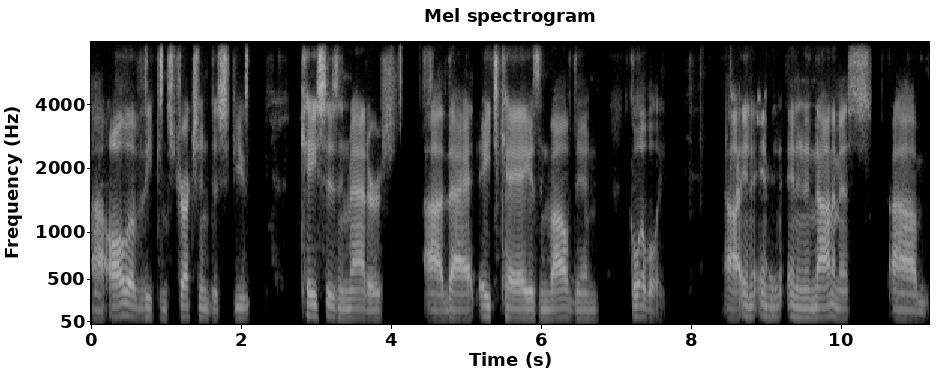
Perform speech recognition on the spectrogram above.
uh, all of the construction dispute cases and matters uh, that HKA is involved in globally uh, in, in, in, an anonymous um,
